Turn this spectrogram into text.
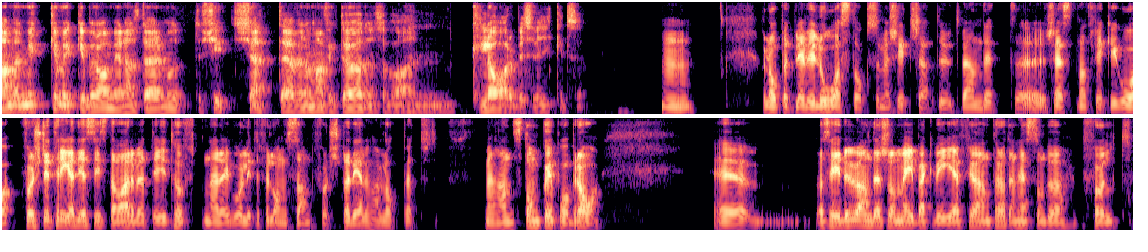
Ja men mycket, mycket bra medan däremot chitchat, även om han fick döden så var en klar besvikelse. Mm. Loppet blev ju låst också med chitchat utvändigt. Eh, Chestnut fick ju gå först i tredje sista varvet. Det är ju tufft när det går lite för långsamt första delen av loppet. Men han stånkar ju på bra. Eh, vad säger du Anders om Maybach VF? Jag antar att den en häst som du har följt?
